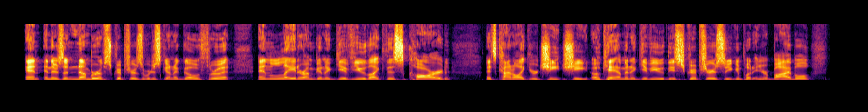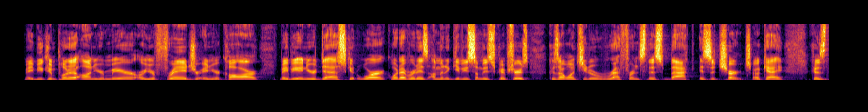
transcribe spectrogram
And, and there's a number of scriptures. We're just going to go through it. And later, I'm going to give you like this card it's kind of like your cheat sheet, okay? I'm going to give you these scriptures so you can put it in your Bible. Maybe you can put it on your mirror or your fridge or in your car, maybe in your desk at work, whatever it is. I'm going to give you some of these scriptures because I want you to reference this back as a church, okay? Because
